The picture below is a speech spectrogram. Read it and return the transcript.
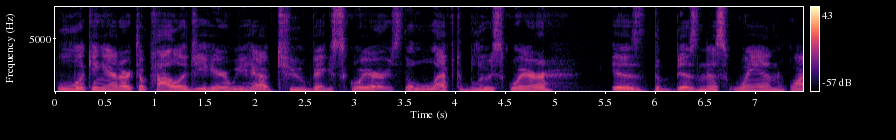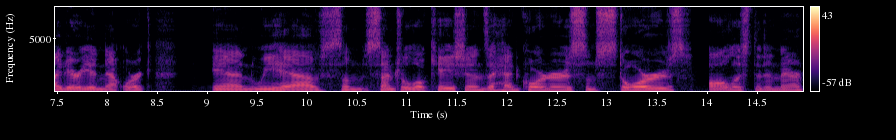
Looking at our topology here, we have two big squares. The left blue square is the business WAN, wide area network. And we have some central locations, a headquarters, some stores, all listed in there.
